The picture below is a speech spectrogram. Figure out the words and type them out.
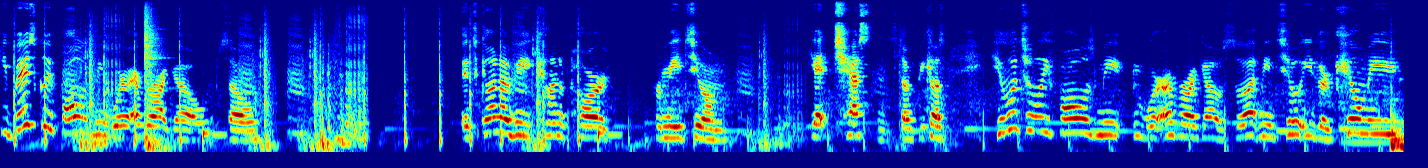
He basically follows me wherever I go, so it's gonna be kind of hard for me to um get chests and stuff because he literally follows me wherever I go. So that means he'll either kill me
